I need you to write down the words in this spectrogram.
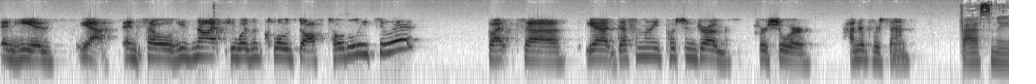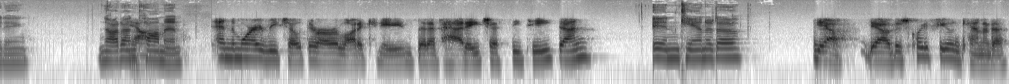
And he is, yeah. And so he's not, he wasn't closed off totally to it, but uh, yeah, definitely pushing drugs for sure. 100%. fascinating. Not uncommon. And the more I reach out, there are a lot of Canadians that have had HSCT done. In Canada, Yeah, yeah, there's quite a few in Canada.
